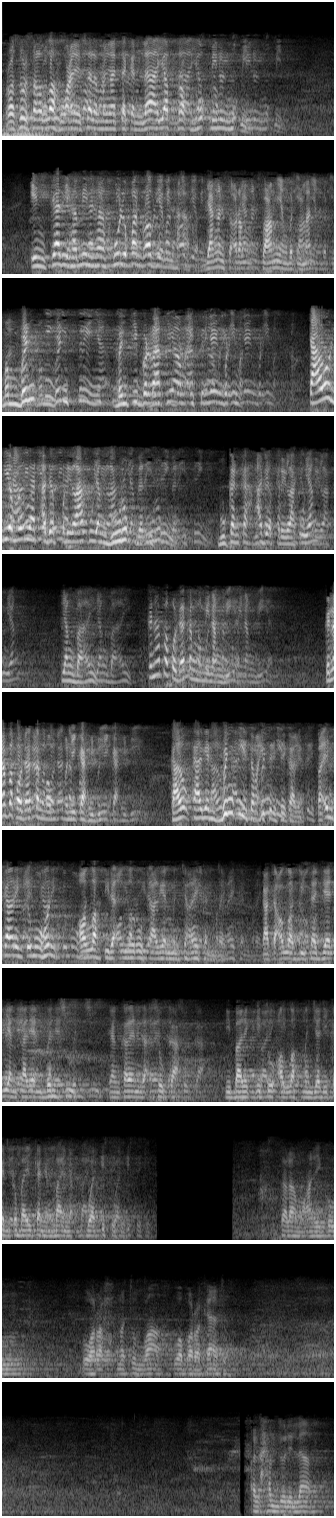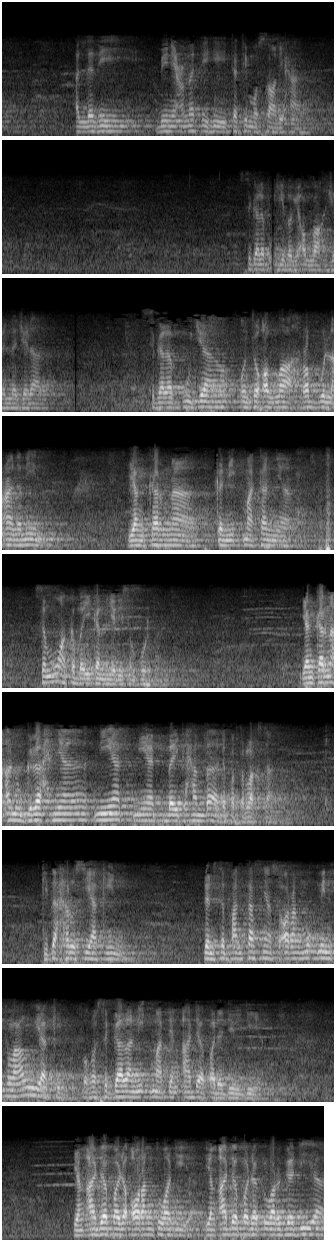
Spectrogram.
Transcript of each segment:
Rasul sallallahu alaihi wasallam mengatakan la yafraq mu'minun mu'min. In kariha minha khuluqan radiya minha. Jangan seorang suami yang beriman membenci istrinya, benci beratnya sama istrinya yang beriman. Kalau dia melihat ada perilaku yang buruk dari istrinya, bukankah ada perilaku yang yang baik? Kenapa kau datang meminang dia? Kenapa kau datang menikahi dia? Kalau kalian benci sama istri-istri kalian, fa in karihtumuhun, Allah tidak menyuruh kalian menceraikan mereka. Kata Allah bisa jadi yang kalian benci, yang kalian enggak suka. Di balik itu Allah menjadikan kebaikan yang banyak buat istri. Assalamualaikum warahmatullahi wabarakatuh. Alhamdulillah alladzi بنعمته تتم الصالحات Segala puji bagi Allah Jalla Jalal Segala puja untuk Allah Rabbul Alamin Yang karena kenikmatannya Semua kebaikan menjadi sempurna Yang karena anugerahnya Niat-niat baik hamba dapat terlaksana Kita harus yakin dan sepantasnya seorang mukmin selalu yakin bahwa segala nikmat yang ada pada diri dia, yang ada pada orang tua dia, yang ada pada keluarga dia,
